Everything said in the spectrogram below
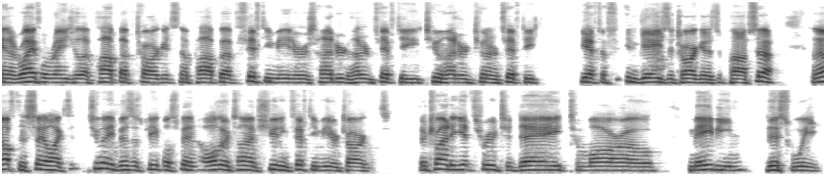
And at rifle range, you'll have pop up targets. And they'll pop up 50 meters, 100, 150, 200, 250. You have to engage the target as it pops up. And I often say, like, too many business people spend all their time shooting 50 meter targets. They're trying to get through today, tomorrow, maybe this week.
